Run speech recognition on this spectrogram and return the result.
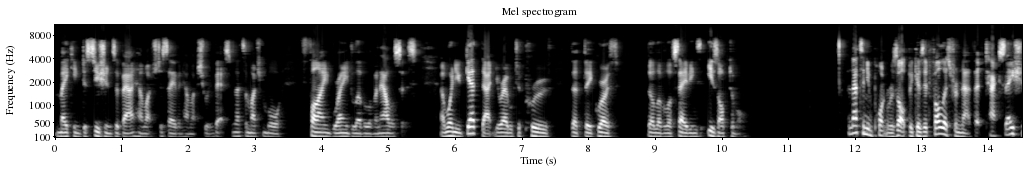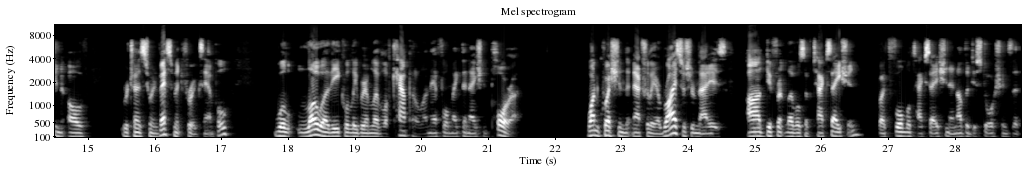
making decisions about how much to save and how much to invest. And that's a much more fine grained level of analysis. And when you get that, you're able to prove that the growth, the level of savings is optimal. And that's an important result because it follows from that that taxation of returns to investment, for example, will lower the equilibrium level of capital and therefore make the nation poorer. One question that naturally arises from that is are different levels of taxation, both formal taxation and other distortions that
